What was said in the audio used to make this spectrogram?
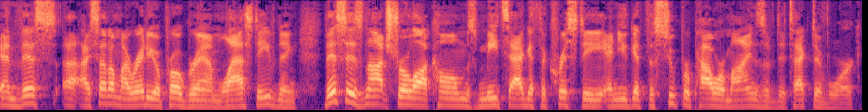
And this, uh, I said on my radio program last evening, this is not Sherlock Holmes meets Agatha Christie and you get the superpower minds of detective work.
